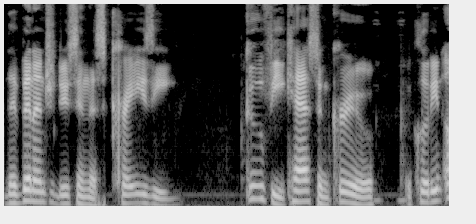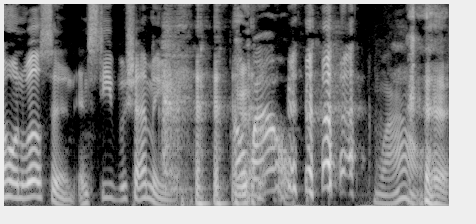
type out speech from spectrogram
they've been introducing this crazy, goofy cast and crew, including Owen Wilson and Steve Buscemi. Oh wow! Wow.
